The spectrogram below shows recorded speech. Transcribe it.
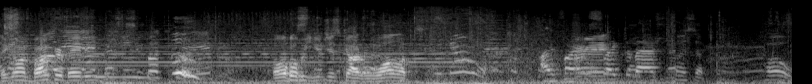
They're going bunker, baby. Oh, you just got walloped. I fire Alright. strike the bash. Ho.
